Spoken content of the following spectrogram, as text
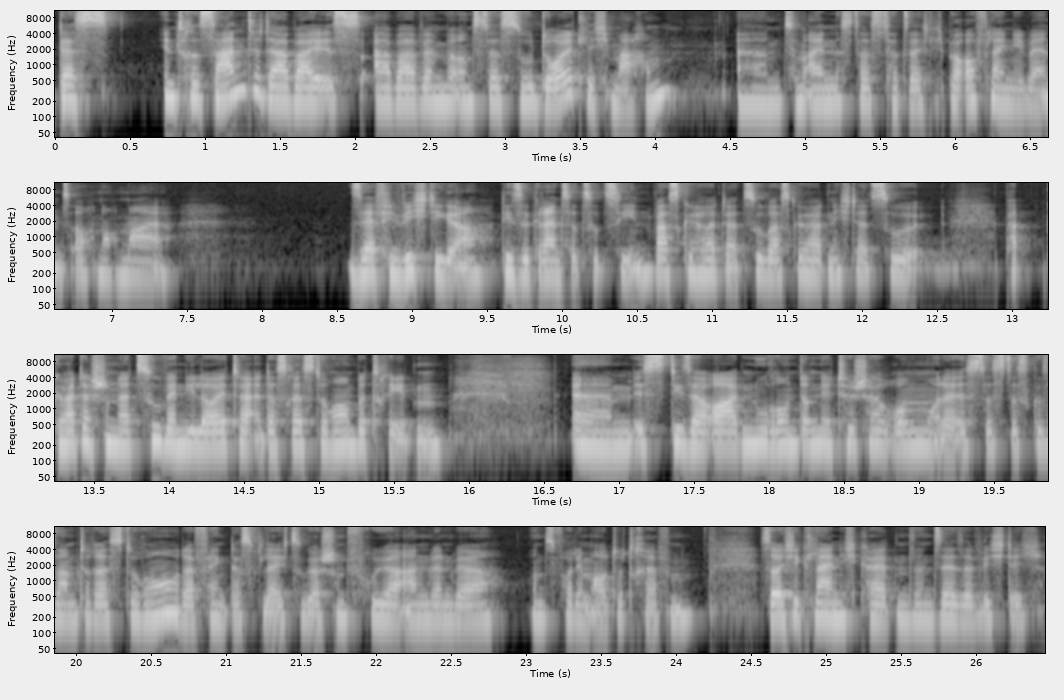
das Interessante dabei ist aber, wenn wir uns das so deutlich machen, ähm, zum einen ist das tatsächlich bei Offline-Events auch nochmal sehr viel wichtiger, diese Grenze zu ziehen. Was gehört dazu, was gehört nicht dazu? Gehört das schon dazu, wenn die Leute das Restaurant betreten? Ähm, ist dieser Ort nur rund um den Tisch herum oder ist es das gesamte Restaurant oder fängt das vielleicht sogar schon früher an, wenn wir uns vor dem Auto treffen? Solche Kleinigkeiten sind sehr, sehr wichtig.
